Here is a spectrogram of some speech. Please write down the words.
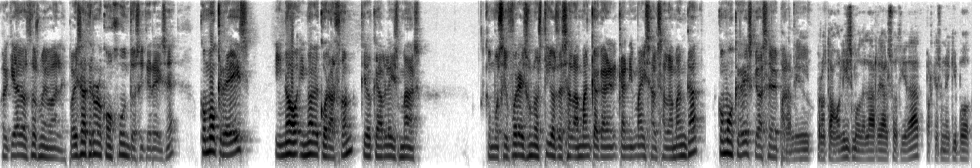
Cualquiera de los dos me vale. Podéis hacer uno conjunto si queréis, ¿eh? ¿Cómo creéis, y no, y no de corazón, quiero que habléis más como si fuerais unos tíos de Salamanca que animáis al Salamanca, ¿cómo creéis que va a ser el Para partido? mí, protagonismo de la Real Sociedad, porque es un equipo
